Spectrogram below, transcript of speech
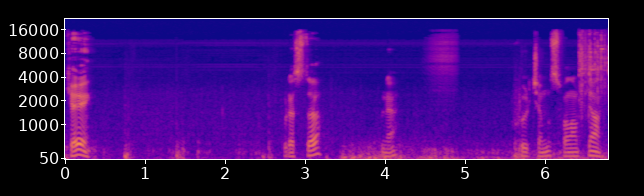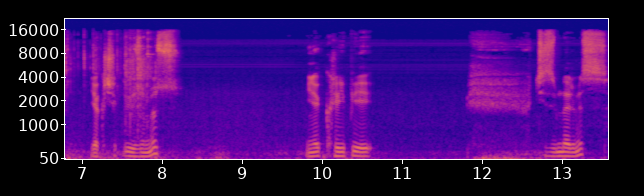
Okey. Burası da ne? Fırçamız falan filan. Yakışıklı yüzümüz. Yine creepy çizimlerimiz.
